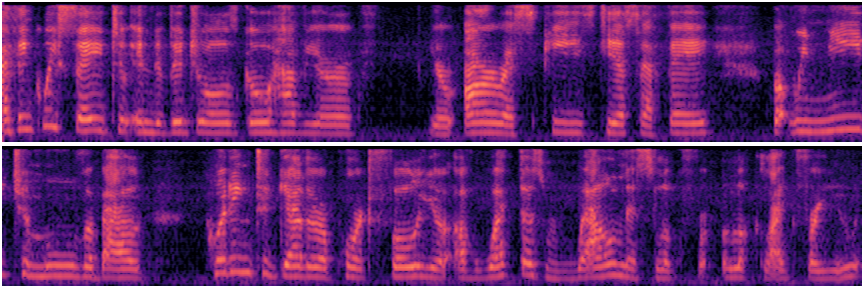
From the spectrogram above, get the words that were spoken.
I think we say to individuals, go have your your RSPs, TFSA. but we need to move about putting together a portfolio of what does wellness look for, look like for you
